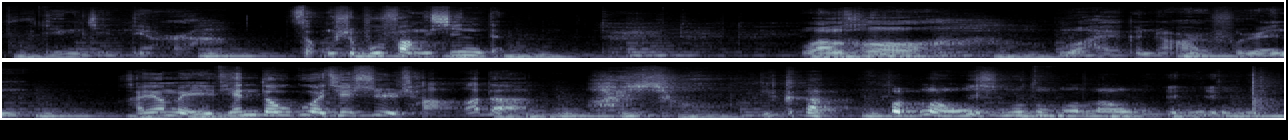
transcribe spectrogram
不盯紧点儿啊，总是不放心的。对对对，往后啊，我还跟着二夫人，还要每天都过去视察的。哎呦，你看我老糊涂了，老糊涂了。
